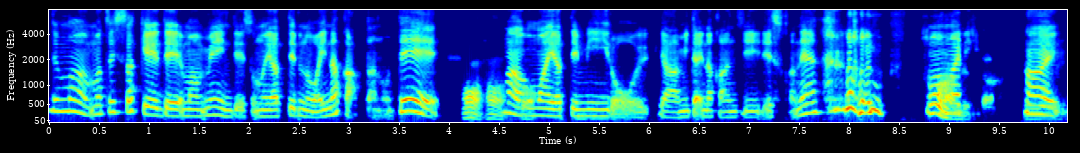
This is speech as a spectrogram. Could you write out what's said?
で、まあ、松久家で、まあ、メインでそのやってるのはいなかったので、まあ、お前やってみろや、みたいな感じですかね。そうなんですか。はい。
